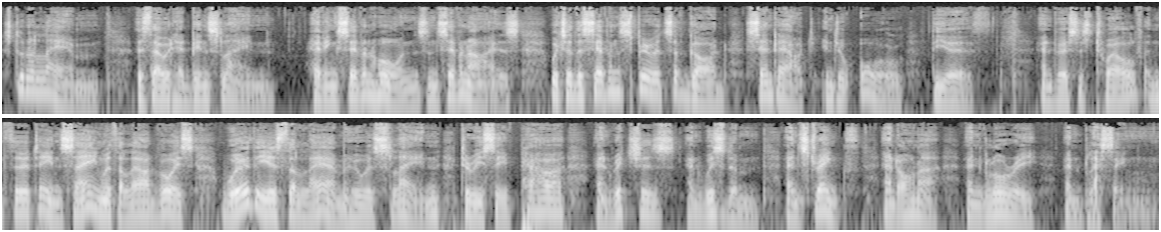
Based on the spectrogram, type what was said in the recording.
stood a lamb, as though it had been slain having seven horns and seven eyes, which are the seven spirits of God sent out into all the earth. And verses 12 and 13, saying with a loud voice, Worthy is the Lamb who was slain to receive power and riches and wisdom and strength and honour and glory and blessing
